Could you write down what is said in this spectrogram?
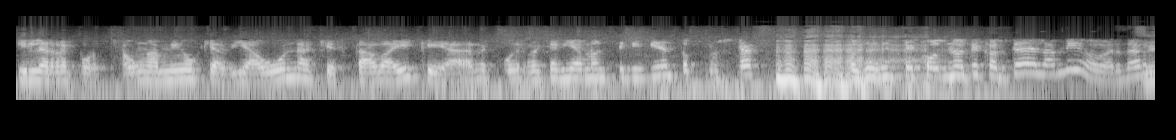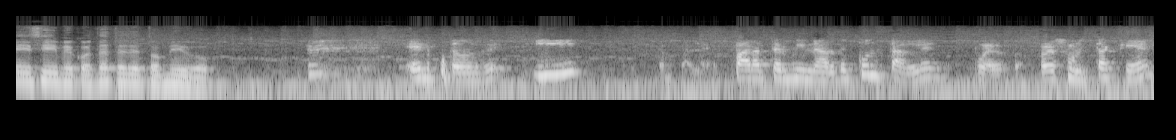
y le reporté a un amigo que había una que estaba ahí que ya requería mantenimiento, por cierto. Entonces, te, no te conté del amigo, ¿verdad? Sí, sí, me contaste de tu amigo. Entonces, y para terminar de contarles, pues resulta que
